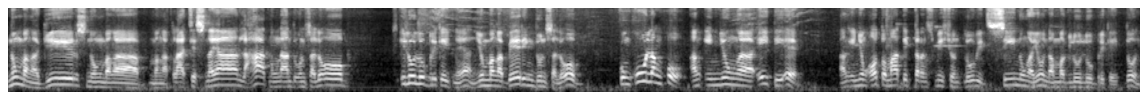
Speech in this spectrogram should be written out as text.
nung mga gears, nung mga mga clutches na yan, lahat nung nandoon sa loob, ilulubricate niya yan. Yung mga bearing dun sa loob. Kung kulang po ang inyong ah, ATF, ang inyong automatic transmission fluid, sino ngayon ang maglulubricate dun?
